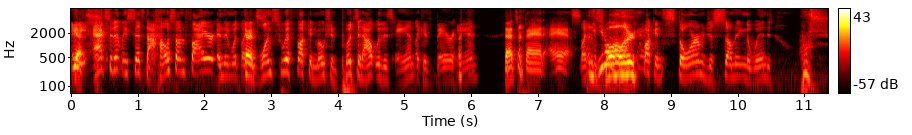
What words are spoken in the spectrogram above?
And Yes. he accidentally sets the house on fire, and then with like That's- one swift fucking motion, puts it out with his hand, like his bare hand, That's badass. like It's he's smaller. fucking storm, just summoning the wind. Whoosh,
